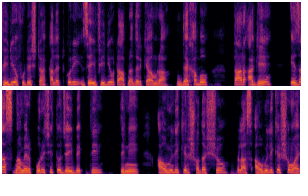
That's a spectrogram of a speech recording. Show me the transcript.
ভিডিও ফুটেজটা কালেক্ট করি, যেই ভিডিওটা আপনাদেরকে আমরা দেখাবো, তার আগে এজাজ নামের পরিচিত যেই ব্যক্তি, তিনি আওয়ামী লীগের সদস্য প্লাস আওয়ামী লীগের সময়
